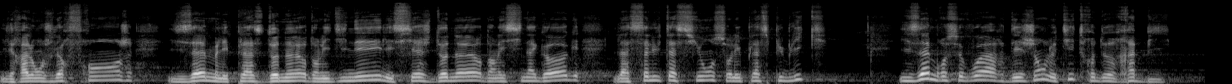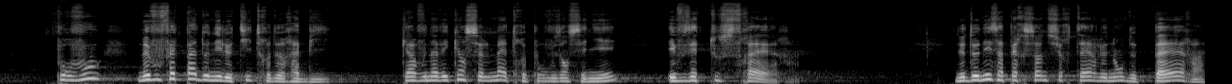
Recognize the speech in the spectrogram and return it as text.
ils rallongent leurs franges, ils aiment les places d'honneur dans les dîners, les sièges d'honneur dans les synagogues, la salutation sur les places publiques. Ils aiment recevoir des gens le titre de rabbi. Pour vous, ne vous faites pas donner le titre de rabbi, car vous n'avez qu'un seul maître pour vous enseigner, et vous êtes tous frères. Ne donnez à personne sur terre le nom de Père,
